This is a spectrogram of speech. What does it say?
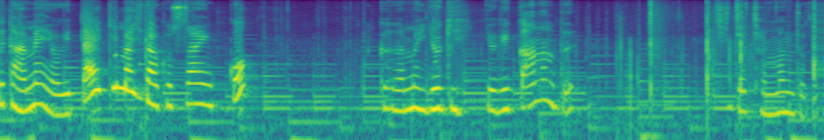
그 다음에 여기 딸기 맛이라고 써있고 그 다음에 여기 여기 까는데 진짜 잘 만들었다.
